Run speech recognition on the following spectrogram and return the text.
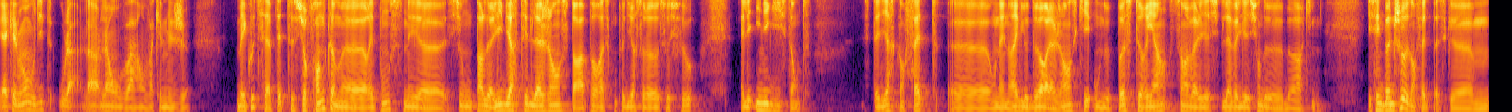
Et à quel moment vous dites oula, là, là on va, on va calmer le jeu? Bah écoute, ça va peut-être te surprendre comme euh, réponse, mais euh, si on parle de la liberté de l'agence par rapport à ce qu'on peut dire sur les réseaux sociaux, elle est inexistante. C'est-à-dire qu'en fait, euh, on a une règle d'or à l'agence qui est on ne poste rien sans la validation de Burger King. Et c'est une bonne chose en fait parce que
